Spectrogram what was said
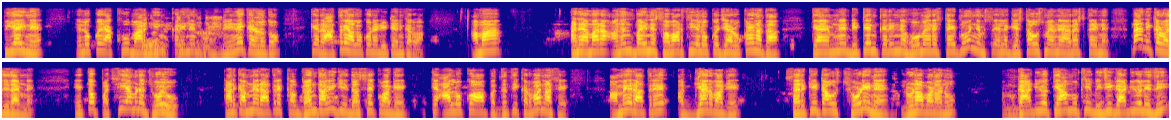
પીઆઈને એ લોકોએ આખું માર્કિંગ કરીને નિર્ણય કરેલો હતો કે રાત્રે આ લોકોને ડિટેન કરવા. આમાં અને અમારા આનંદભાઈને સવારથી એ લોકો જ્યાં રોકાણ હતા, ત્યાં એમને ડિટેન કરીને હોમ એરેસ્ટ ટાઈપનું હોય ને એટલે ગેસ્ટ હાઉસમાં એમને અરેસ્ટ કરીને ના નીકળવા દીધા એમને. એ તો પછી એમણે જોયું કારણ કે અમને રાત્રે ગંધ આવી ગઈ દસેક વાગે કે આ લોકો આ પદ્ધતિ કરવાના છે. અમે રાત્રે અગિયાર વાગે સર્કિટ હાઉસ છોડીને લુણાવાડાનું ગાડીઓ ત્યાં મૂકી બીજી ગાડીઓ લીધી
